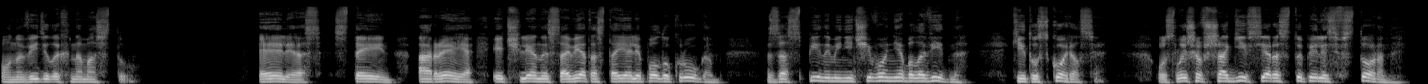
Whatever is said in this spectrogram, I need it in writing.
Он увидел их на мосту. Элиас, Стейн, Арея и члены совета стояли полукругом. За спинами ничего не было видно. Кит ускорился. Услышав шаги, все расступились в стороны.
